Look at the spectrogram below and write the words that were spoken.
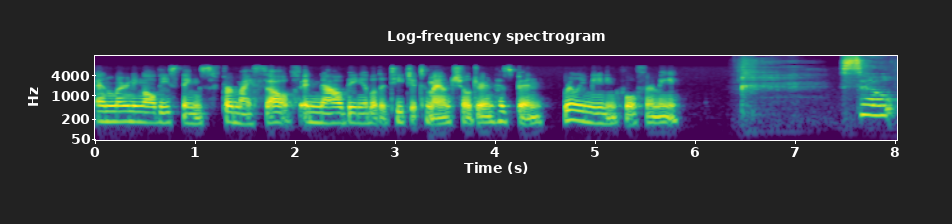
and learning all these things for myself and now being able to teach it to my own children has been really meaningful for me. So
